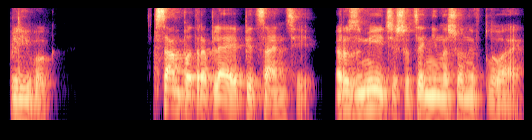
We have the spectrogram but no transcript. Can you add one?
плівок, сам потрапляє під санкції, розуміючи, що це ні на що не впливає.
